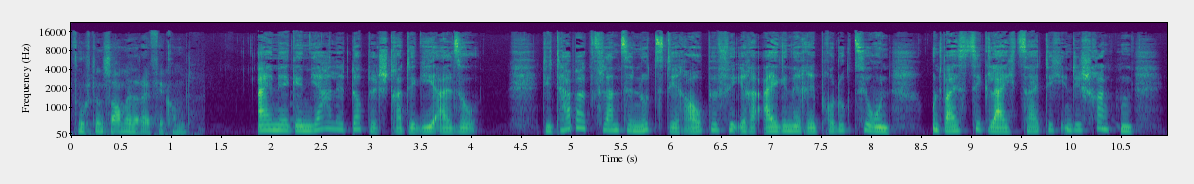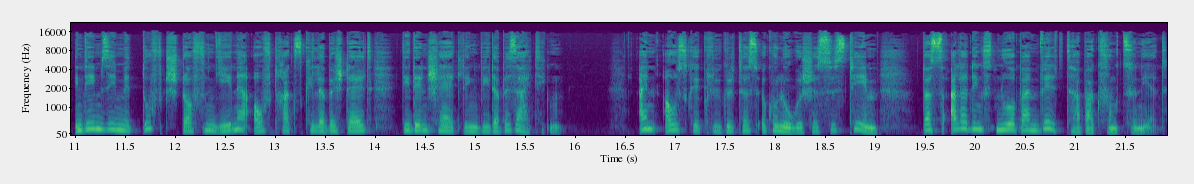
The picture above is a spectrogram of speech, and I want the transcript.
Frucht- und Samenreife kommt. Eine geniale Doppelstrategie also. Die Tabakpflanze nutzt die Raupe für ihre eigene Reproduktion und weist sie gleichzeitig in die Schranken, indem sie mit Duftstoffen jene Auftragskiller bestellt, die den Schädling wieder beseitigen. ein ausgeklügeltes ökologisches System, das allerdings nur beim Wildtabak funktioniert.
